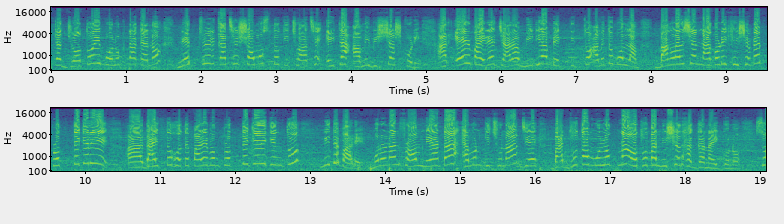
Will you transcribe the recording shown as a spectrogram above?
এটা যতই বলুক না কেন, নেত্রীর কাছে সমস্ত কিছু আছে, এটা আমি বিশ্বাস করি। আর এর বাইরে যারা মিডিয়া ব্যক্তিত্ব, আমি তো বললাম, বাংলাদেশের নাগরিক হিসেবে প্রত্যেকেরই দায়িত্ব হতে পারে এবং প্রত্যেকেরই কিন্তু নিতে পারে। মনোনয়ন ফর্ম নেওয়াটা এমন কিছু না যে বাধ্যতামূলক না অথবা নিষেধাজ্ঞা নাই কোনো। সো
